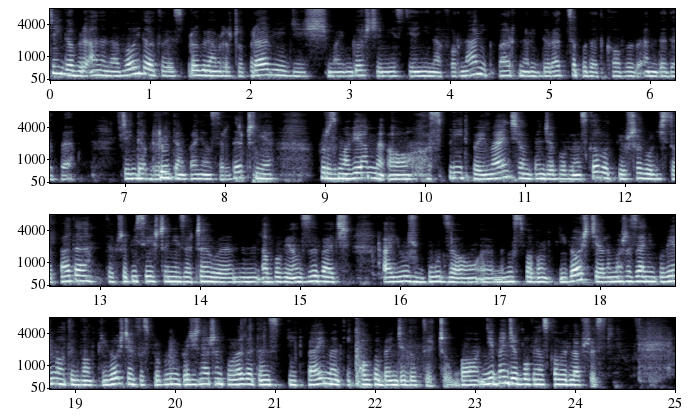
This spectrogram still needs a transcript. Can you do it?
Dzień dobry, Anna Wojda, to jest program Rzecz o Prawie. Dziś moim gościem jest Janina Fornalik, partner i doradca podatkowy w MDDP. Dzień dobry, Dobry. witam Panią serdecznie. Porozmawiamy o split paymencie. On będzie obowiązkowy od 1 listopada. Te przepisy jeszcze nie zaczęły mm, obowiązywać, a już budzą e, mnóstwo wątpliwości, ale może zanim powiemy o tych wątpliwościach, to spróbujmy powiedzieć, na czym polega ten split payment i kogo będzie dotyczył, bo nie będzie obowiązkowy dla wszystkich.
